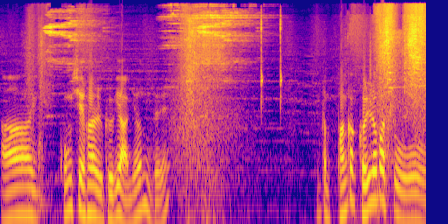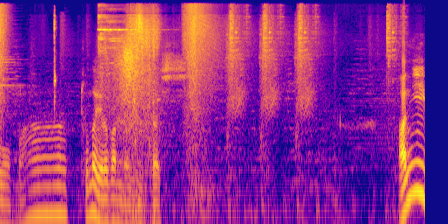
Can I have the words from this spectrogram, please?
아 공시할 그게 아니었는데 일단 반각 걸려봤죠 아 존나 열받네 진짜 씨. 아니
